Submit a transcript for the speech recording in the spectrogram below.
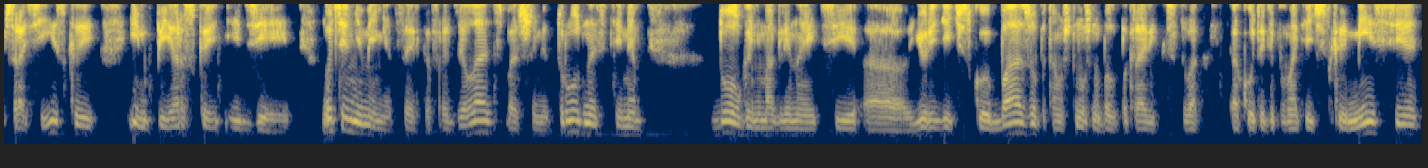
с российской имперской идеей. Но, тем не менее, церковь родилась с большими трудностями, долго не могли найти э, юридическую базу, потому что нужно было покровительство какой-то дипломатической миссии.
